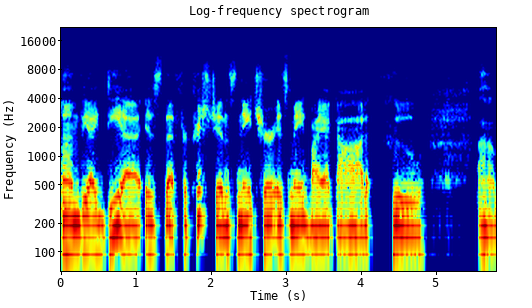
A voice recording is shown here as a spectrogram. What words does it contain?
Um, the idea is that for Christians, nature is made by a God who um,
